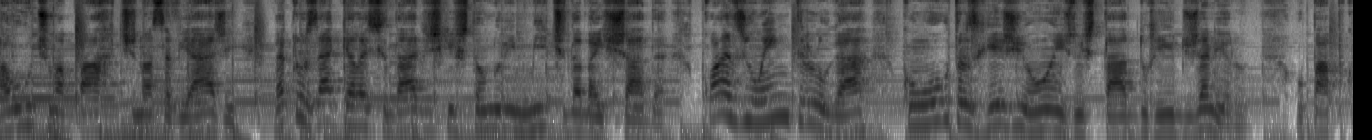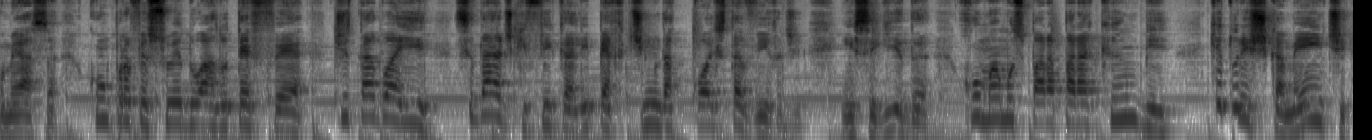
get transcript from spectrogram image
A última parte de nossa viagem vai cruzar aquelas cidades que estão no limite da Baixada, quase um entre-lugar com outras regiões do estado do Rio de Janeiro. O papo começa com o professor Eduardo Tefé, de Itaguaí, cidade que fica ali pertinho da Costa Verde. Em seguida, rumamos para Paracambi, que turisticamente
